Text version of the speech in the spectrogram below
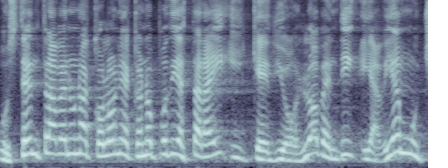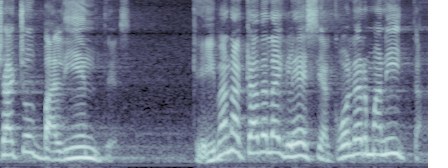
Usted entraba en una colonia que no podía estar ahí y que Dios lo bendiga. Y había muchachos valientes que iban acá de la iglesia con la hermanita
